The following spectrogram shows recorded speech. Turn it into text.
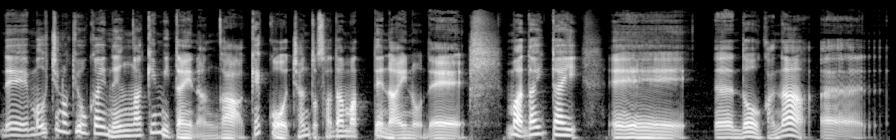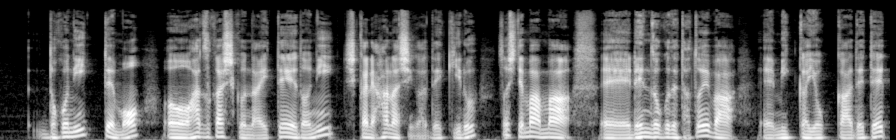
で、まあ、うちの教会年明けみたいなんが結構ちゃんと定まってないので、まあ大体、えー、え、どうかな、え、どこに行っても恥ずかしくない程度にしっかり話ができる。そしてまあまあ、え、連続で例えば、え、3日4日出てって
